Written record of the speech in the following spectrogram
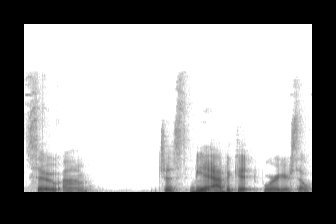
So um, just be an advocate for yourself.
